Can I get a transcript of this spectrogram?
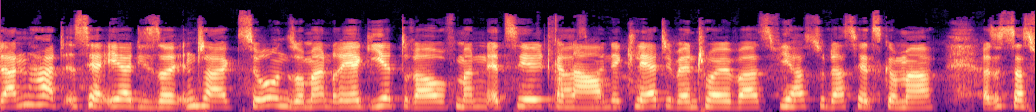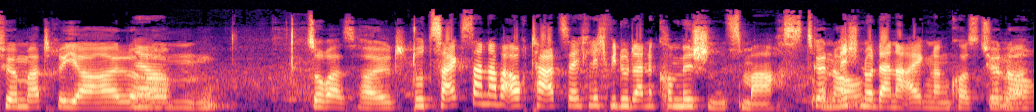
dann hat, ist ja eher diese Interaktion. So, man reagiert drauf, man erzählt was, Genau. man erklärt eventuell was. Wie hast du das jetzt gemacht? Was ist das für ein Material? Ja. Ähm, sowas halt. Du zeigst dann aber auch tatsächlich, wie du deine Commissions machst Genau. und nicht nur deine eigenen Kostüme. Genau.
